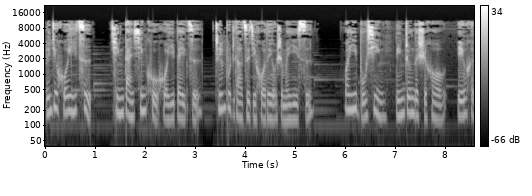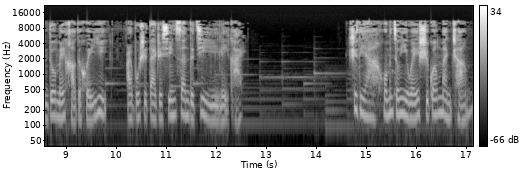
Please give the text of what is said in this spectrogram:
人就活一次，清淡辛苦活一辈子，真不知道自己活得有什么意思。万一不幸临终的时候，也有很多美好的回忆，而不是带着心酸的记忆离开。是的呀，我们总以为时光漫长，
